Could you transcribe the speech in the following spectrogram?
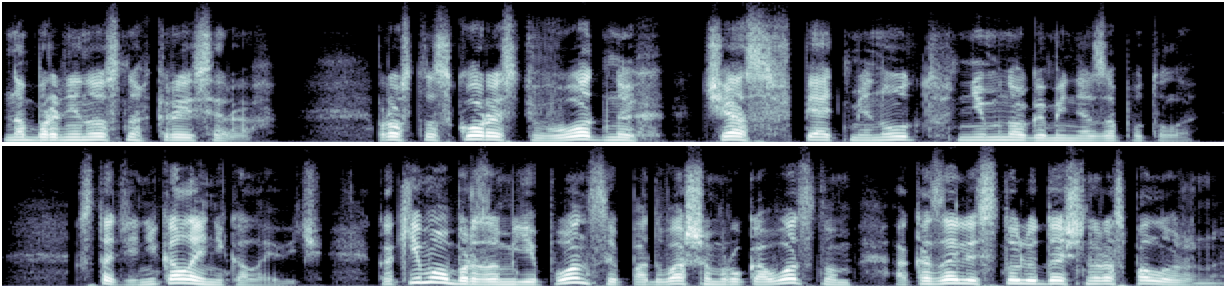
на броненосных крейсерах. Просто скорость вводных час в пять минут немного меня запутала. Кстати, Николай Николаевич, каким образом японцы под вашим руководством оказались столь удачно расположены?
